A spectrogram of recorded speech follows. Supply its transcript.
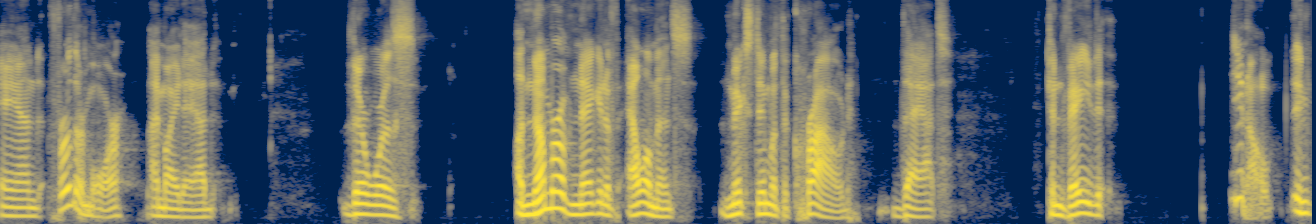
And furthermore, I might add, there was a number of negative elements mixed in with the crowd that conveyed, you know, in,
